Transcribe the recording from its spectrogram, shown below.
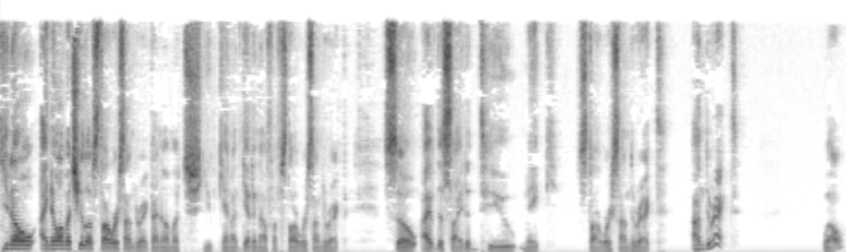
you know, I know how much you love Star Wars en Direct. I know how much you cannot get enough of Star Wars en Direct. So I've decided to make Star Wars en Direct on Direct. Well,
